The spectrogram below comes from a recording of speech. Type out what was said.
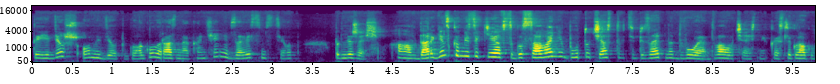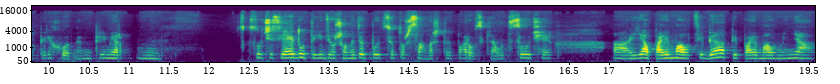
ты идешь, он идет. Глагол разные окончания в зависимости от подлежащего. А в даргинском языке в согласовании будут участвовать обязательно двое, два участника, если глагол переходный. Например, в случае с «я иду, ты идешь», он идет, будет все то же самое, что и по-русски. А вот в случае а, «я поймал тебя, ты поймал меня»,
